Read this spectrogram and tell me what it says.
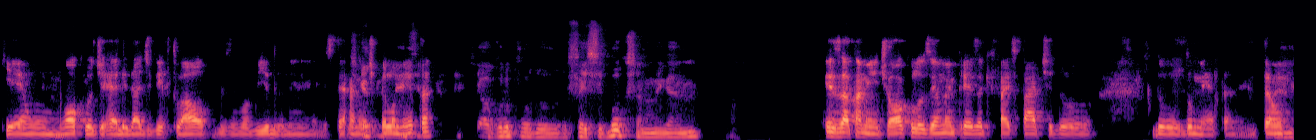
que é um óculos de realidade virtual desenvolvido né, externamente pelo Meta. É o grupo do, do, Facebook, se eu não me engano, né? Exatamente, o Oculus é uma empresa que faz parte do, do, do Meta. Né? Então, é,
